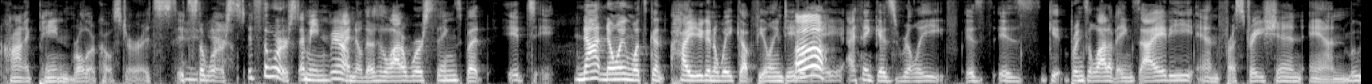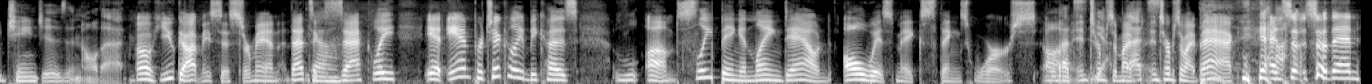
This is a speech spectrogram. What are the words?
chronic pain roller coaster. It's it's the worst. It's the worst. I mean, Yeah. I know there's a lot of worse things, but it's not knowing what's going how you're going to wake up feeling day to Oh. day. I think is really is is get, brings a lot of anxiety and frustration and mood changes and all that. Oh, you got me, sister, man. That's Yeah. exactly it. And particularly because um, sleeping and laying down always makes things worse um, that's- in terms yeah, of my that's- in terms of my back. And so so then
